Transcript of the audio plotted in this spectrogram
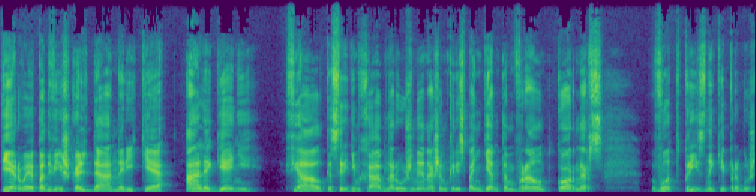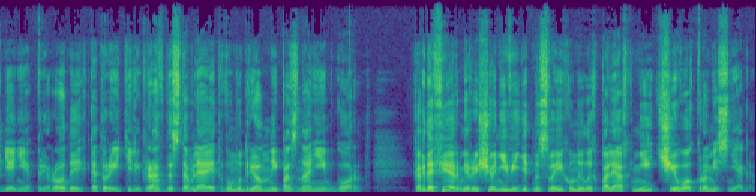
Первая подвижка льда на реке Аллегени фиалка среди мха, обнаруженная нашим корреспондентом в Раунд Корнерс. Вот признаки пробуждения природы, которые телеграф доставляет в умудренный познанием город, когда фермер еще не видит на своих унылых полях ничего, кроме снега.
